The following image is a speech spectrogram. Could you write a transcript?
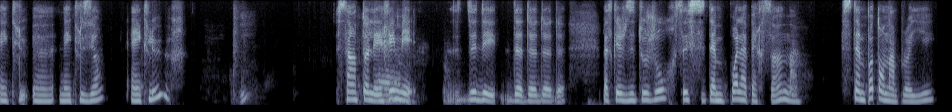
inclu, euh, l'inclusion, inclure, sans tolérer, euh. mais de, de, parce que je dis toujours, c'est si tu n'aimes pas la personne, si tu n'aimes pas ton employé,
